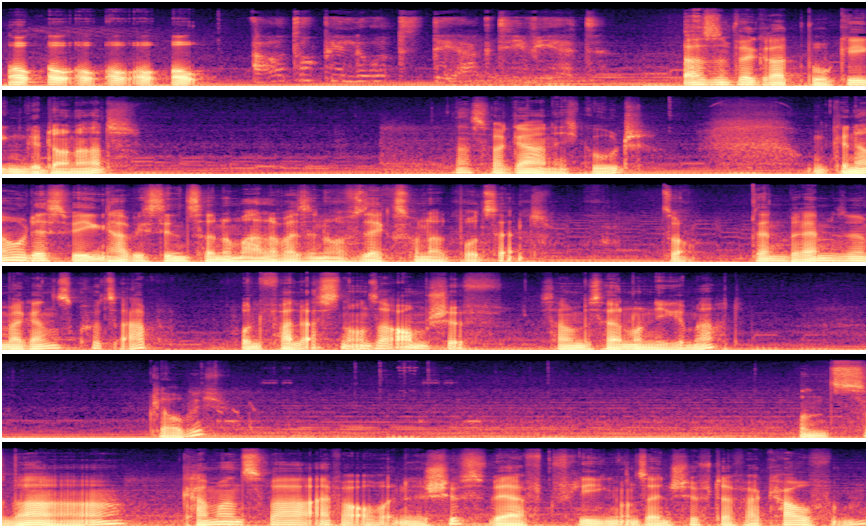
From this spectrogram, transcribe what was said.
oh, oh, oh, oh, oh, oh. Da sind wir gerade wogegen gedonnert. Das war gar nicht gut. Und genau deswegen habe ich Sinzer normalerweise nur auf 600%. So, dann bremsen wir mal ganz kurz ab und verlassen unser Raumschiff. Das haben wir bisher noch nie gemacht. Glaube ich. Und zwar kann man zwar einfach auch in eine Schiffswerft fliegen und sein Schiff da verkaufen,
